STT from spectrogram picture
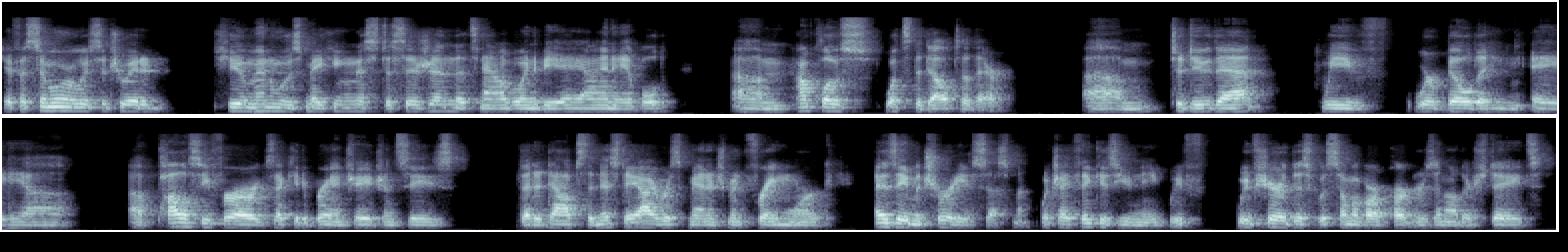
if a similarly situated human was making this decision that's now going to be AI enabled, um, how close? What's the delta there? Um, to do that, we've we're building a, uh, a policy for our executive branch agencies that adopts the NIST AI risk management framework as a maturity assessment, which I think is unique. We've we've shared this with some of our partners in other states.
